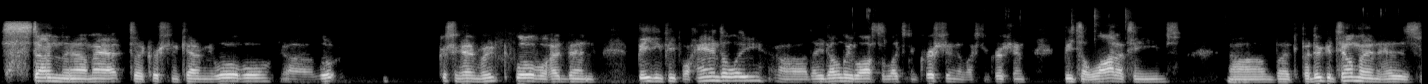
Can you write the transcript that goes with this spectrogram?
stunned them at uh, Christian Academy Louisville. Uh, Christian Academy Louisville had been beating people handily. Uh, they'd only lost to Lexington Christian, and Lexington Christian beats a lot of teams. Uh, but Paducah Tilghman has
